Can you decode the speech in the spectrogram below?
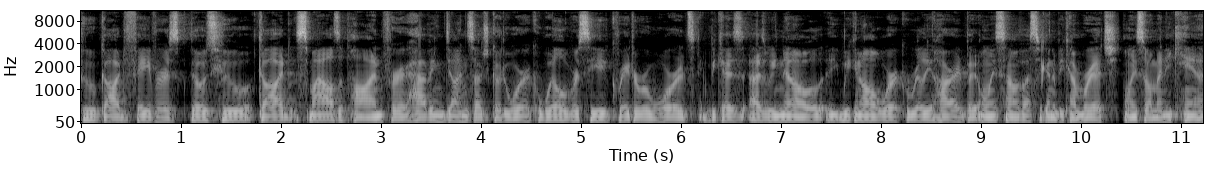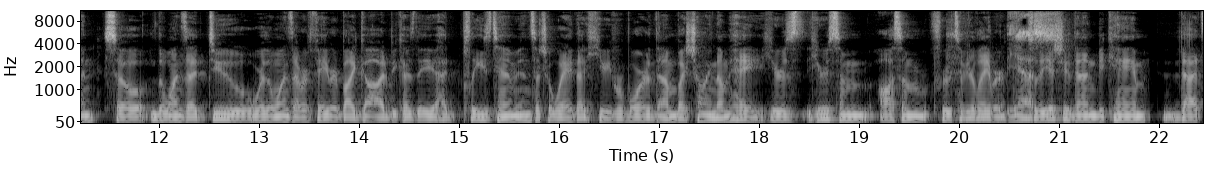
who God favors, those who God smiles upon for having done such good work, will receive greater rewards. Because as we know, we can all work really hard, but only some of us are going to become rich. Only so many can. So the ones that do were the ones that were favored by God because they had pleased him in such a way that he rewarded them by showing them, hey, here's here's some awesome fruits of your labor. Yes. So the issue then became that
